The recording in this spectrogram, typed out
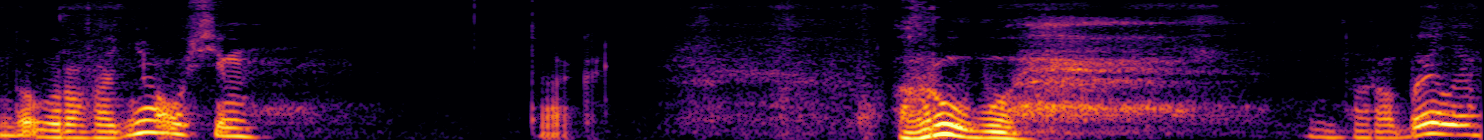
Доброго дня усім. Так. Грубу доробили.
